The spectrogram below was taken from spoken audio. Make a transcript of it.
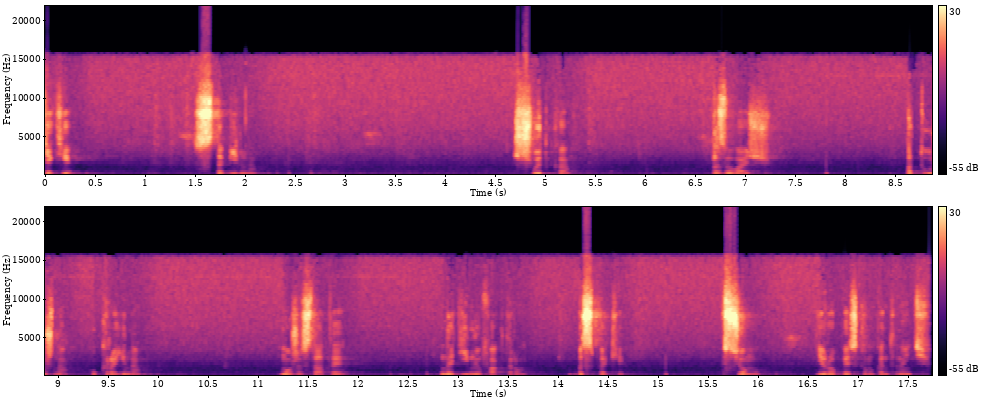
Тільки стабільна, швидко розвиваюча, потужна Україна може стати надійним фактором безпеки всьому європейському континенті.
